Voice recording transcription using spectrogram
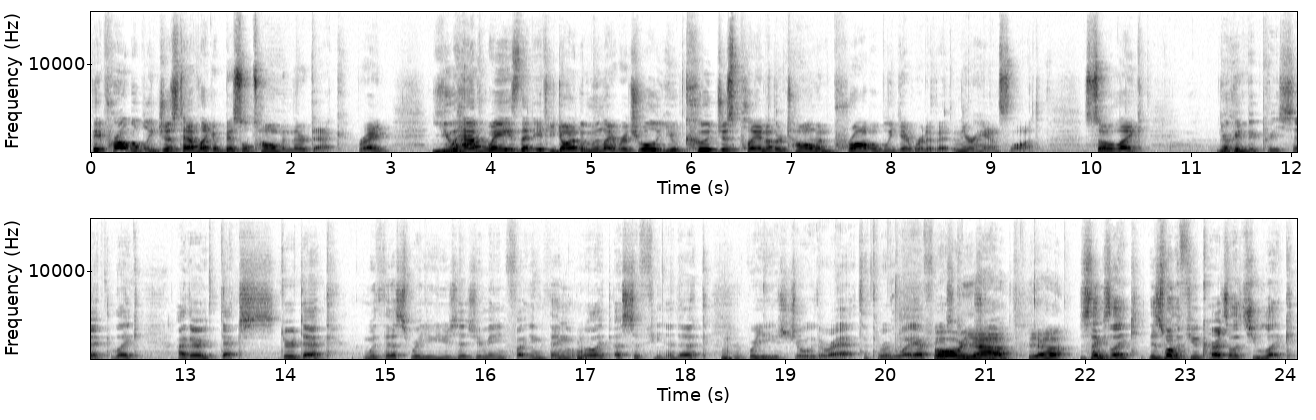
they probably just have like Abyssal Tome in their deck, right? You have ways that if you don't have a Moonlight Ritual, you could just play another tome and probably get rid of it in your hand slot. So, like, you That can. could be pretty sick. Like, either a Dexter deck with this, where you use it as your main fighting thing, or Mhm. like a Sefina deck, Mhm. where you use Joey the Rat to throw it away after. Oh yeah, yeah. This thing's like this is one of the few cards that lets you like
